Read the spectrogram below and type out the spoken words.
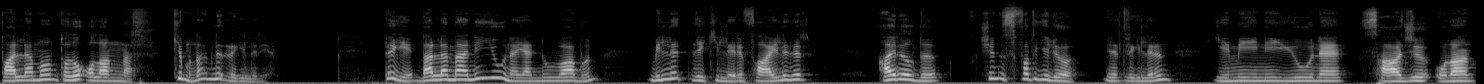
parlamentoda olanlar. Kim bunlar? Milletvekilleri yani. Peki barlamaniyune yani nuvabun milletvekilleri failidir. Ayrıldı. Şimdi sıfatı geliyor milletvekillerin. Yeminiyune sağcı olan,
